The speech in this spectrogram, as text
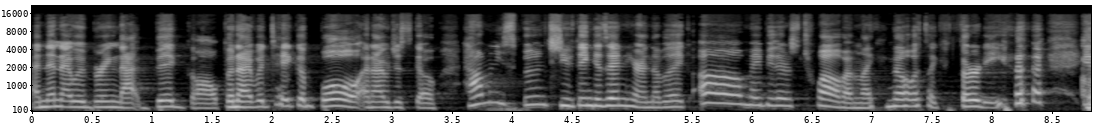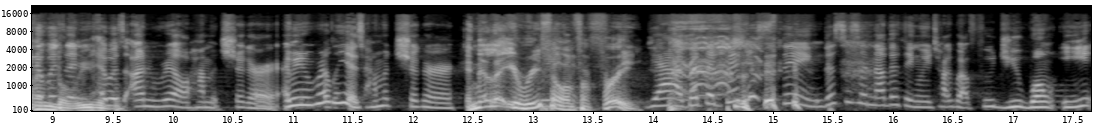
And then I would bring that big gulp and I would take a bowl and I would just go, How many spoons do you think is in here? And they'll be like, Oh, maybe there's 12. I'm like, No, it's like 30. you know, it was, it was unreal how much sugar. I mean, it really is how much sugar. And they let you refill them for free. Yeah. But the biggest thing, this is another thing when you talk about food you won't eat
